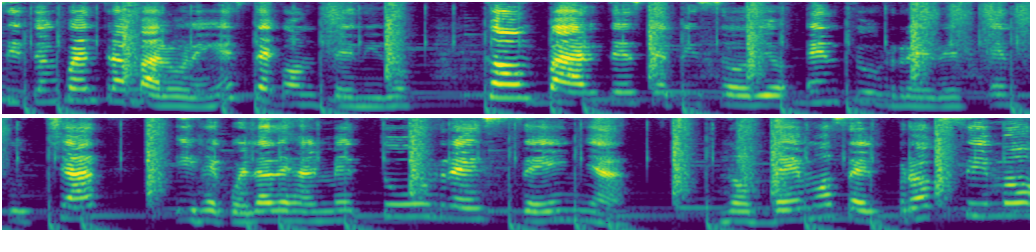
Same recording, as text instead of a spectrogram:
Si tú encuentras valor en este contenido, comparte este episodio en tus redes, en tu chat y recuerda dejarme tu reseña. Nos vemos el próximo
